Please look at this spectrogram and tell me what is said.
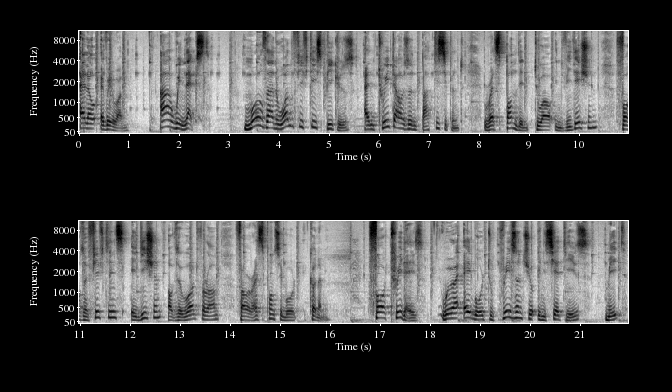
Hello everyone. Are we next? More than 150 speakers and 3,000 participants responded to our invitation for the 15th edition of the World Forum for Responsible Economy. For three days, we were able to present your initiatives, meet,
